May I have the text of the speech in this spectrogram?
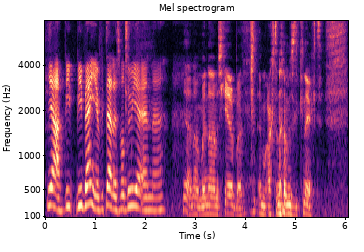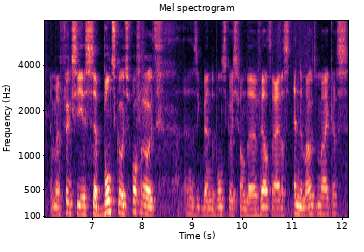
Ja, wie, wie ben je? Vertel eens, wat doe je? En eh, Ja, nou, mijn naam is Gerben en mijn achternaam is De Knecht. En mijn functie is eh, bondscoach offroad. Dus ik ben de bondscoach van de veldrijders en de mountainbikers.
